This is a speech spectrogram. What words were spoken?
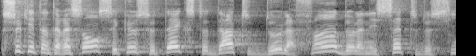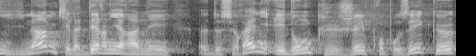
Ce qui est intéressant, c'est que ce texte date de la fin de l'année 7 de Sinidinam, qui est la dernière année euh, de ce règne, et donc j'ai proposé que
